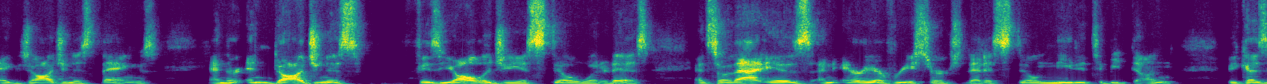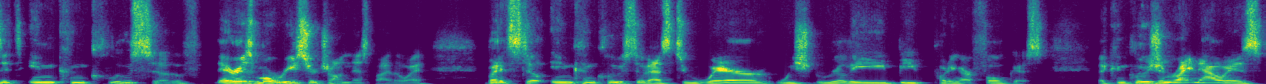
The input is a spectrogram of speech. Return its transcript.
exogenous things and their endogenous physiology is still what it is. And so that is an area of research that is still needed to be done because it's inconclusive. There is more research on this, by the way, but it's still inconclusive as to where we should really be putting our focus. The conclusion right now is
